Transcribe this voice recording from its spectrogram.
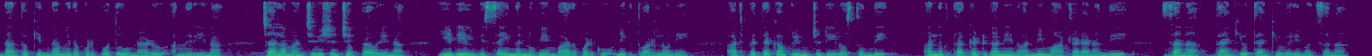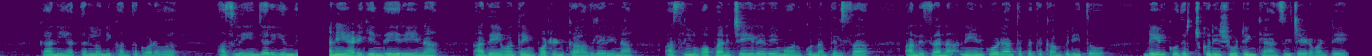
దాంతో కింద మీద పడిపోతూ ఉన్నాడు అంది రీనా. చాలా మంచి విషయం చెప్పావు రీనా. ఈ డీల్ మిస్ అయిందని నువ్వేం బాధపడకు. నీకు త్వరలోనే అతి పెద్ద కంపెనీ నుంచి డీల్ వస్తుంది. అందుకు తగ్గట్టుగా నేను అన్నీ మాట్లాడానంది Sana. Thank you thank you very much Sana. కానీ అతనిలో నీకు అంత గొడవ అసలు ఏం జరిగింది? అని అడిగింది రీనా. అదేమంత ఇంపార్టెంట్ కాదులే రీనా. అసలు నువ్వు ఆ పని చేయలేవేమో అనుకున్నాను తెలుసా? అంది సన. నేను కూడా అంత పెద్ద కంపెనీతో డీల్ కుదుర్చుకుని షూటింగ్ క్యాన్సిల్ చేయడం అంటే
